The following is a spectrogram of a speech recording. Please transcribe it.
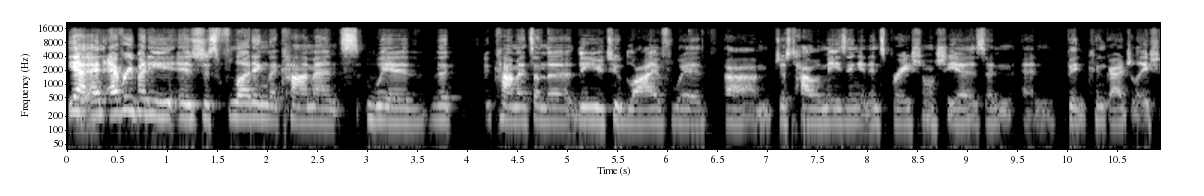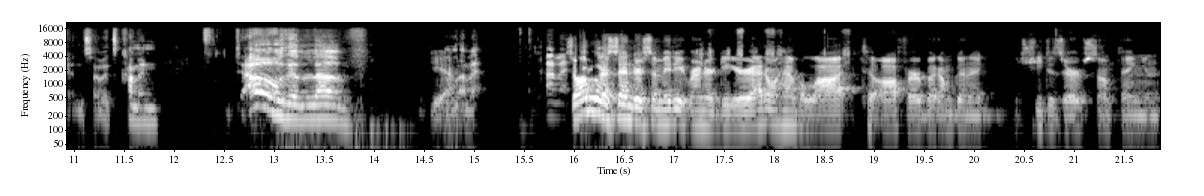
yeah, and everybody is just flooding the comments with the comments on the the YouTube live with um, just how amazing and inspirational she is, and and big congratulations. So it's coming. Oh, the love. Yeah, I love it. So I'm gonna send her some idiot runner gear. I don't have a lot to offer, but I'm gonna. She deserves something, and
